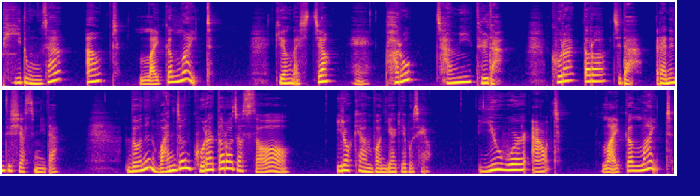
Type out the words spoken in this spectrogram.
비동사 out like a light. 기억나시죠? 예, 바로 잠이 들다, 골아 떨어지다 라는 뜻이었습니다. 너는 완전 골아 떨어졌어. 이렇게 한번 이야기해 보세요. You were out like a light.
